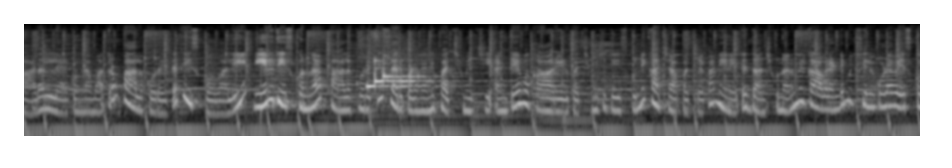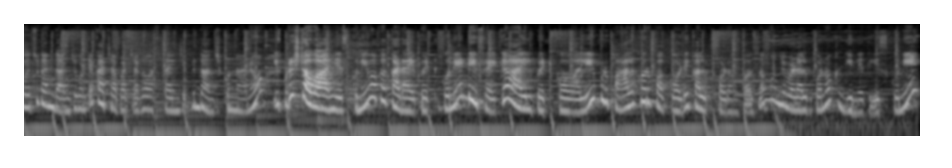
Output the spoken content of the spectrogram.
కాడలు లేకుండా మాత్రం పాలకూర అయితే తీసుకోవాలి. నేను తీసుకున్న పాలకూరకి సరిపడనని పచ్చిమిర్చి అంటే ఒక ఆరేడు పచ్చిమిర్చి తీసుకుని కచ్చా పచ్చగా నేనైతే దంచుకున్నాను. మీరు కావాలంటే మిక్సీలో కూడా వేసుకోవచ్చు. కానీ దంచుకుంటే కచ్చాపచ్చగా వస్తాయని చెప్పి దంచుకున్నాను. ఇప్పుడు స్టవ్ ఆన్ చేసుకుని ఒక కడాయి పెట్టుకుని డీప్ ఫ్రైకి ఆయిల్ పెట్టుకోవాలి. ఇప్పుడు పాలకూర పకోడీ కలుపుకోవడం కోసం కొంచెం వెడల్పుకొని ఒక గిన్నె తీసుకుని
